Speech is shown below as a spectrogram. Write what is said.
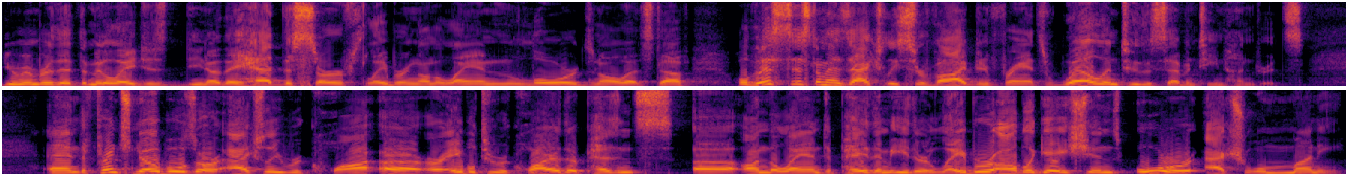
you remember that the Middle Ages, you know, they had the serfs laboring on the land and the lords and all that stuff. Well, this system has actually survived in France well into the 1700s. And the French nobles are actually require, uh, are able to require their peasants uh, on the land to pay them either labor obligations or actual money,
